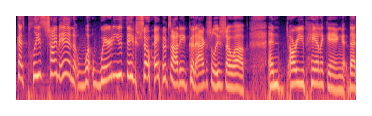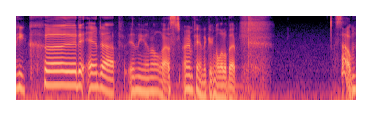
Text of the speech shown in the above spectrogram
guys, please chime in. What, where do you think Shohei Ohtani could actually show up? And are you panicking that he could end up in the NL West? I'm panicking a little bit. So,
